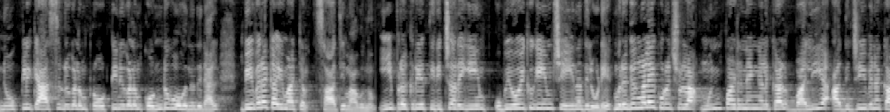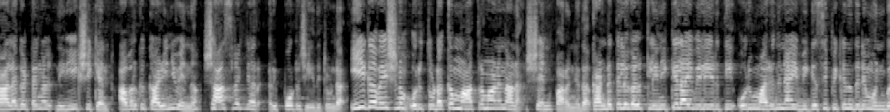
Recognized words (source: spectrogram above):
ന്യൂക്ലിക് ആസിഡുകളും പ്രോട്ടീനുകളും കൊണ്ടുപോകുന്നതിനാൽ വിവര കൈമാറ്റം സാധ്യമാകുന്നു. ഈ പ്രക്രിയ തിരിച്ചറിയുകയും ഉപയോഗിക്കുകയും ചെയ്യുന്നതിലൂടെ മൃഗങ്ങളെക്കുറിച്ചുള്ള മുൻ പഠനങ്ങളെക്കാൾ വലിയ അതിജീവന കാലഘട്ടങ്ങൾ നിരീക്ഷിക്കാൻ അവർക്ക് കഴിഞ്ഞുവെന്ന് ശാസ്ത്രജ്ഞർ റിപ്പോർട്ട് ചെയ്തിട്ടുണ്ട്. ഈ ഗവേഷണം ഒരു തുടക്കം മാത്രമാണെന്നാണ് ഷെൻ പറഞ്ഞത്. കണ്ടെത്തലുകൾ ക്ലിനിക്കലായി വിലയിരുത്തി ഒരു മരുന്നിനായി വികസിപ്പിക്കുന്നതിന് മുൻപ്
